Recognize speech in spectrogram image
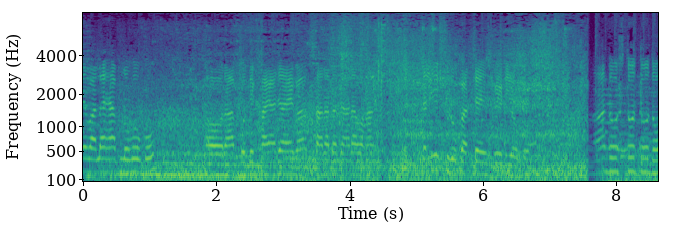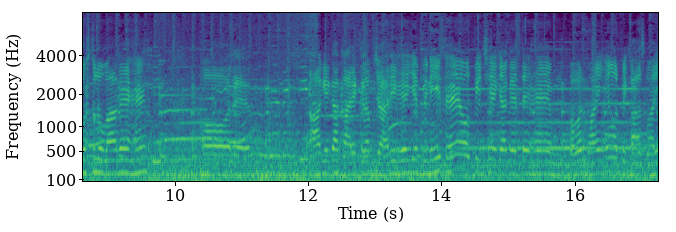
आने वाला है आप लोगों को। और आपको दिखाया जाएगा, सारा नज़ारा वहाँ। चलिए शुरू करते हैं इस वीडियो को। हाँ दोस्तों तो दोस्त लोग आ गए हैं और आगे का कार्यक्रम जारी है। ये विनीत है और पीछे क्या कहते हैं, पवन भाई हैं और विकास भाई।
